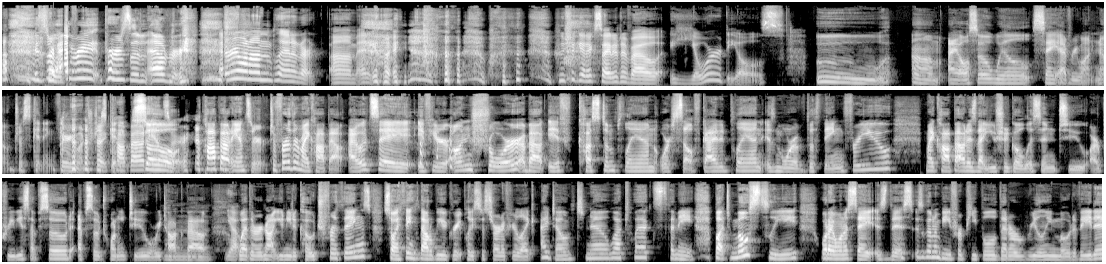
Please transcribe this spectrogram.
it's for every person ever. Everyone on the planet Earth. Um anyway. who should get excited about your deals? Ooh, Um, I also will say everyone. No, just kidding. Very much just kidding. Cop out so, answer. cop out answer. To further my cop out, I would say if you're unsure about if custom plan or self guided plan is more of the thing for you, my cop out is that you should go listen to our previous episode, episode 22, where we talk about Mm, yep. whether or not you need a coach for things. So I think that'll be a great place to start if you're like, I don't know what works for me. But mostly, what I want to say is this is going to be for people that are really motivated,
